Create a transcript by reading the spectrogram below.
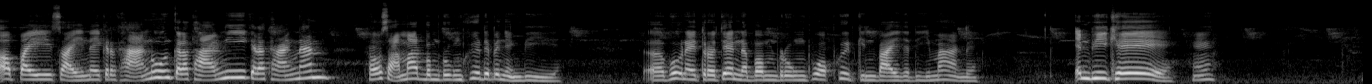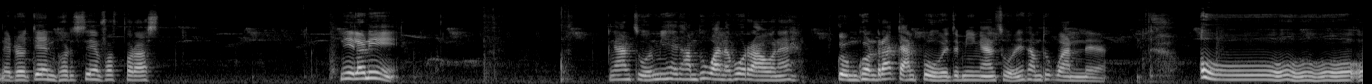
เอาไปใส่ในกระถางนู่นกระถางนี่กระถางนั้นเขาสามารถบำรุงพืชได้เป็นอย่างดีเอ่อพวกไนโตรเจนนะบำรุงพวกพืชกินใบจะดีมากเลย NPK ฮะ ไนโตรเจนโพแทสเซียมฟอสฟอรัส นี่แล้วนี่ งานสวนมีให้ทำทุกวันนะพวกเรานะ กลุ่มคนรักการปลูกจะมีงานสวนให้ทำทุกวันเนี่ยโอ้อ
